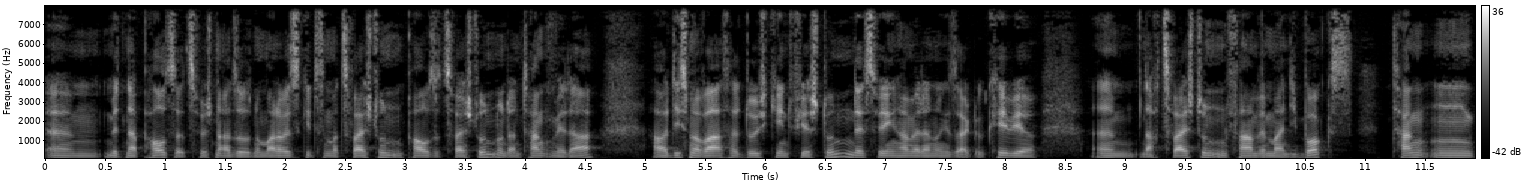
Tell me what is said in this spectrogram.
ähm, mit einer Pause dazwischen. Also normalerweise geht es immer zwei Stunden, Pause zwei Stunden und dann tanken wir da. Aber diesmal war es halt durchgehend vier Stunden. Deswegen haben wir dann gesagt, okay, wir ähm, nach zwei Stunden fahren wir mal in die Box, tanken,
